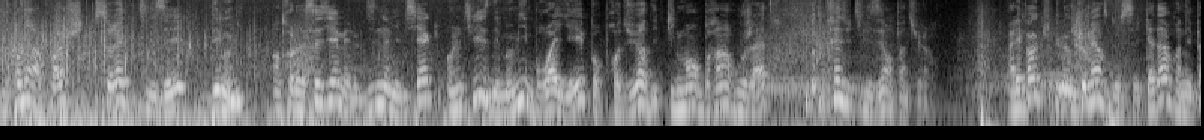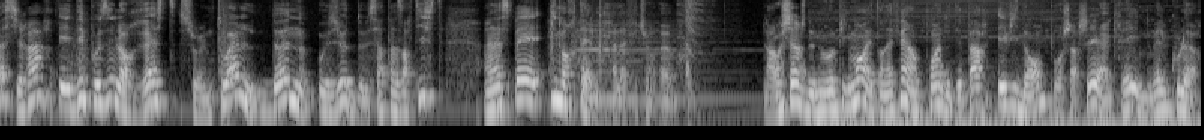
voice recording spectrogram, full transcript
Une première approche serait d'utiliser des momies. Entre le 16e et le 19e siècle, on utilise des momies broyées pour produire des pigments bruns rougeâtres, très utilisés en peinture. À l'époque, le commerce de ces cadavres n'est pas si rare, et déposer leurs restes sur une toile donne, aux yeux de certains artistes, un aspect immortel à la future œuvre. La recherche de nouveaux pigments est en effet un point de départ évident pour chercher à créer une nouvelle couleur.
